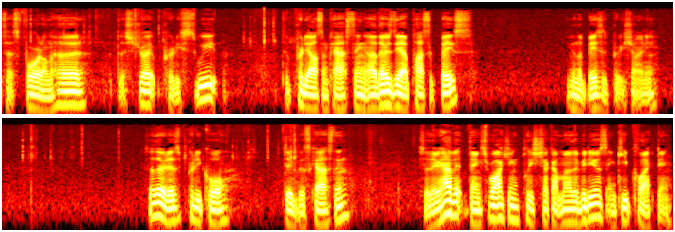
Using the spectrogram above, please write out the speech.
It says Ford on the hood. With the stripe, pretty sweet. It's a pretty awesome casting. Uh, there's the uh, plastic base. Even the base is pretty shiny. So there it is, pretty cool. Dig this casting. So there you have it. Thanks for watching. Please check out my other videos and keep collecting.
